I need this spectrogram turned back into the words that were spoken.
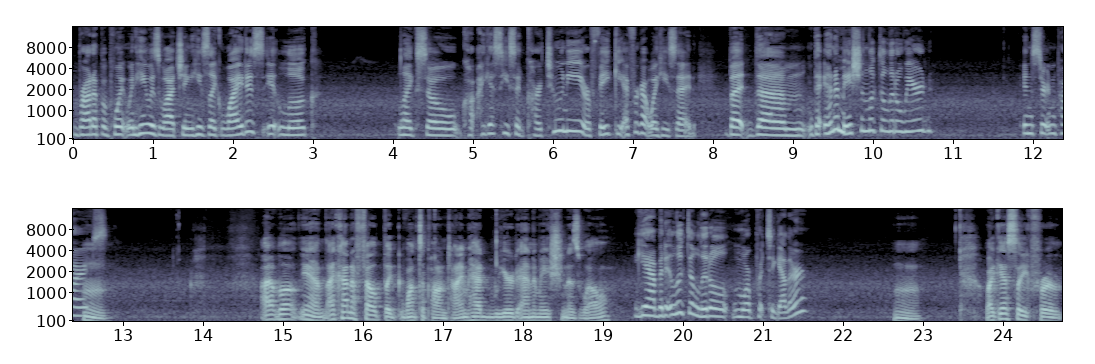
brought up a point when he was watching. He's like, why does it look like so I guess he said cartoony or fakey. I forgot what he said. But the um, the animation looked a little weird. in certain parts. I well, yeah, I kind of felt like Once Upon a Time had weird animation as well. Yeah, but it looked a little more put together. Hmm. Well, I guess like for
